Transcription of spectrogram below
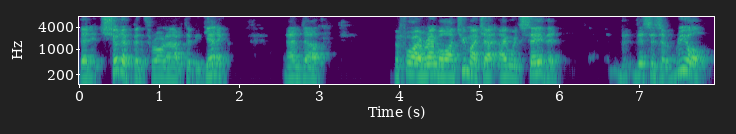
that it should have been thrown out at the beginning. And uh, before I ramble on too much, I, I would say that th- this is a real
